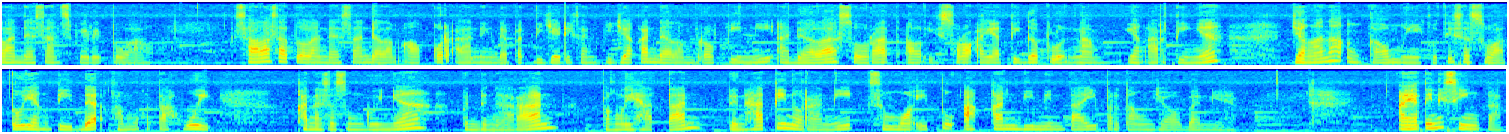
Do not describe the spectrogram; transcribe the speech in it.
landasan spiritual. Salah satu landasan dalam Al-Quran yang dapat dijadikan pijakan dalam beropini adalah surat Al-Isra ayat 36 yang artinya Janganlah engkau mengikuti sesuatu yang tidak kamu ketahui Karena sesungguhnya pendengaran, penglihatan, dan hati nurani semua itu akan dimintai pertanggungjawabannya Ayat ini singkat,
